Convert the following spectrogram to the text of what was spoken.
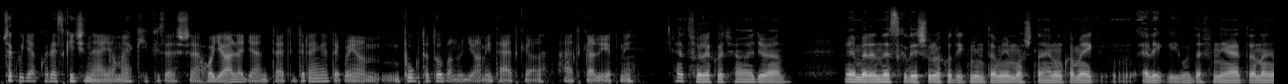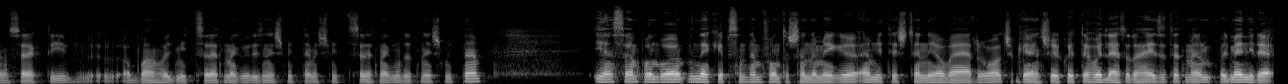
Csak ugye akkor ezt kicsinálja meg, kifizesse, hogyan legyen. Tehát itt rengeteg olyan puktatóban, ugye, amit át kell, át kell lépni. Hát főleg, hogyha egy olyan olyan berendezkedés uralkodik, mint ami most nálunk, amelyik elég jól definiálta, nagyon szelektív abban, hogy mit szeret megőrizni, és mit nem, és mit szeret megmutatni, és mit nem. Ilyen szempontból mindenképp szerintem fontos lenne még említést tenni a várról, csak kíváncsi hogy te hogy látod a helyzetet, mert, vagy mennyire,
